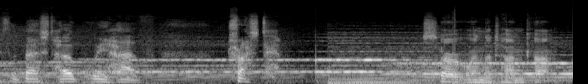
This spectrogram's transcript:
is the best hope we have. Trust him. So when the time comes,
